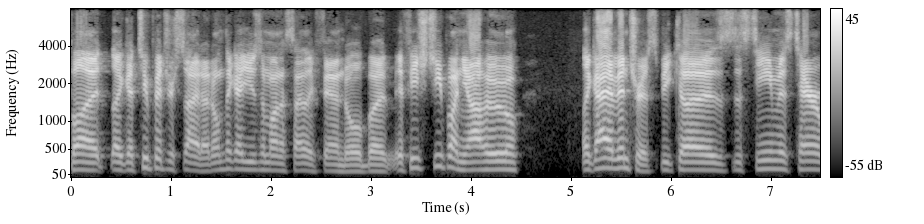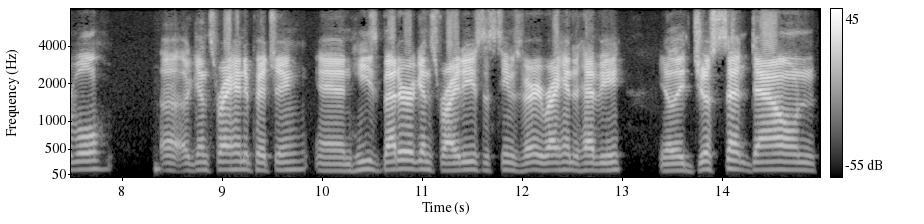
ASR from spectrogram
but like a two pitcher side, I don't think I use him on a side like FanDuel. But if he's cheap on Yahoo, like I have interest because this team is terrible uh, against right-handed pitching, and he's better against righties. This team is very right-handed heavy. You know, they just sent down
